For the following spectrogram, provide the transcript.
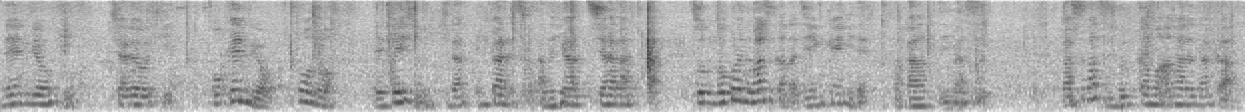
燃料費車両費保険料等の、えー、経費に引き引かれあの支払った。その残りのわずかな人件費で賄っています。ますます物価も上がる中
